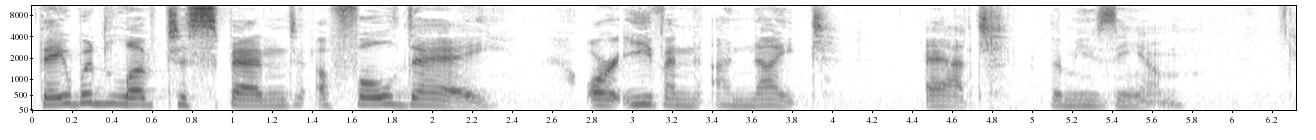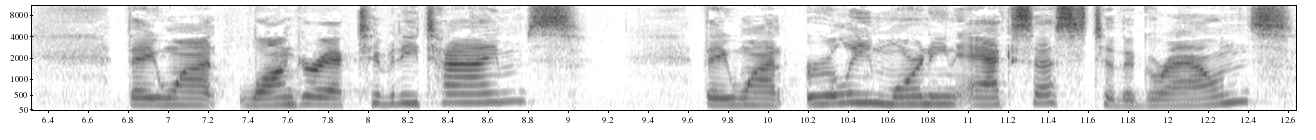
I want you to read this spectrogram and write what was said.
they would love to spend a full day or even a night at the museum. They want longer activity times they want early morning access to the grounds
